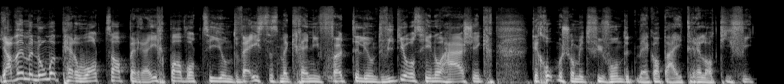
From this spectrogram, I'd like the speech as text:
Ja, wenn man nur per WhatsApp erreichbar sein und weiss, dass man keine Fotos und Videos hin und her schickt, dann kommt man schon mit 500 Megabyte relativ weit.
